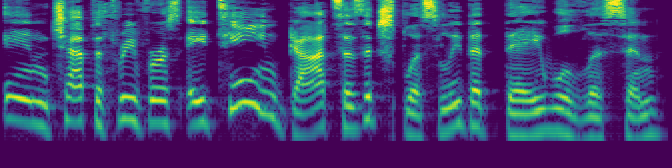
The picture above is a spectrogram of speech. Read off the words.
in chapter 3 verse 18, God says explicitly that they will listen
